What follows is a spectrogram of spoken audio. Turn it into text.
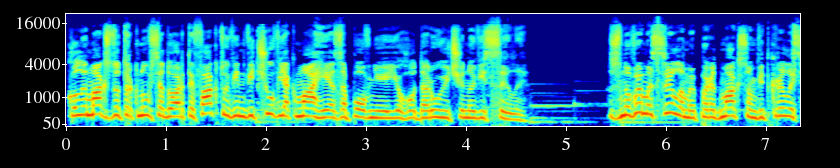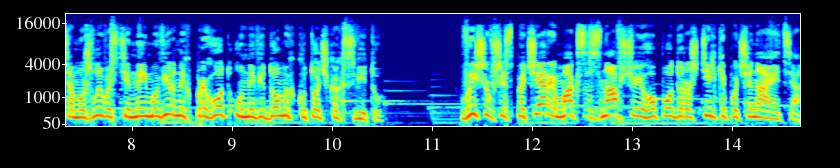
коли Макс доторкнувся до артефакту, він відчув, як магія заповнює його, даруючи нові сили. З новими силами перед Максом відкрилися можливості неймовірних пригод у невідомих куточках світу. Вийшовши з печери, Макс знав, що його подорож тільки починається,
